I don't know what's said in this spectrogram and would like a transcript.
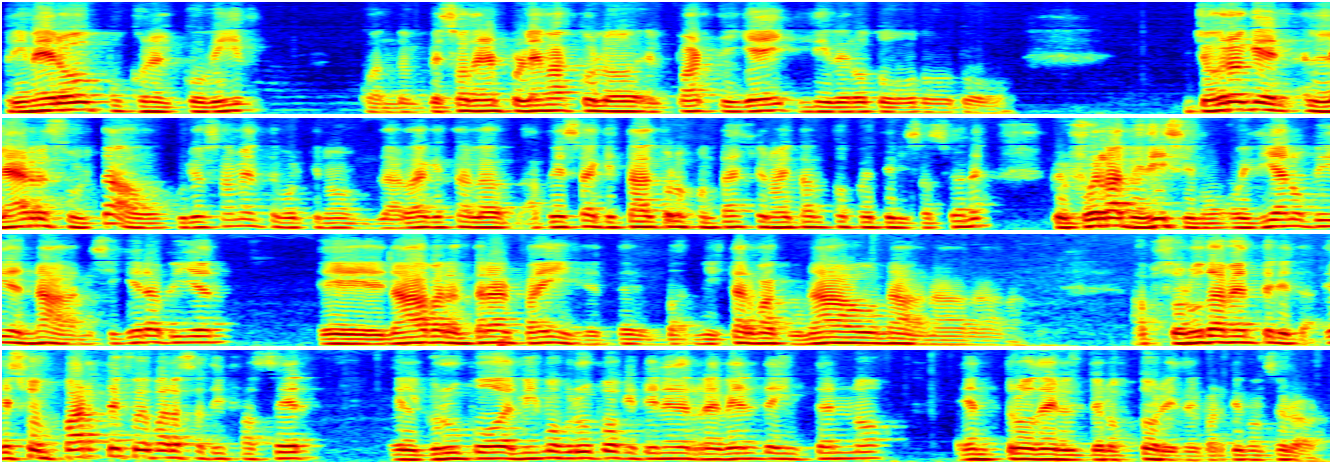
primero, pues, con el COVID, cuando empezó a tener problemas con lo, el Partygate, liberó todo, todo, todo yo creo que le ha resultado, curiosamente, porque no, la verdad que está a pesar de que están altos los contagios, no hay tantas hospitalizaciones, pero fue rapidísimo. Hoy día no piden nada, ni siquiera piden eh, nada para entrar al país, este, ni estar vacunado, nada, nada, nada. Absolutamente. Eso en parte fue para satisfacer el grupo, el mismo grupo que tiene de rebelde interno dentro del, de los Tories, del Partido Conservador.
